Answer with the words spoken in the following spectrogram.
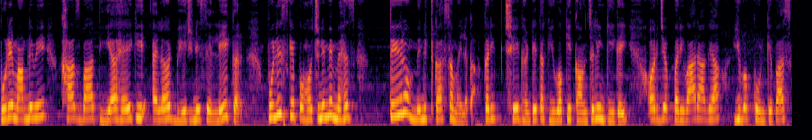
पूरे मामले में खास बात यह है कि अलर्ट भेजने से लेकर पुलिस के पहुँचने में महज तेरह मिनट का समय लगा। करीब छः घंटे तक युवक की काउंसलिंग की गई और जब परिवार आ गया, युवक को उनके पास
